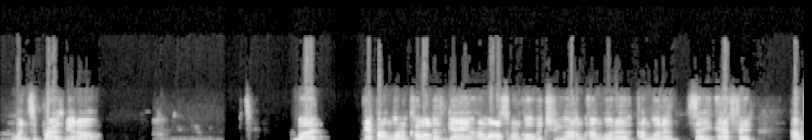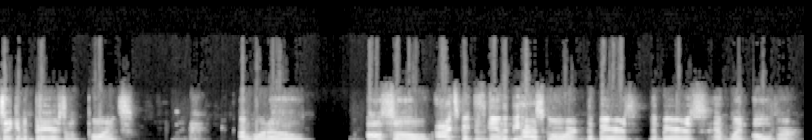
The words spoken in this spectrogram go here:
Wouldn't surprise me at all. But if I'm going to call this game, I'm also going to go with you. I'm, I'm going to I'm going to say F it. I'm taking the Bears and the points. I'm going to also I expect this game to be high scoring. The Bears the Bears have went over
